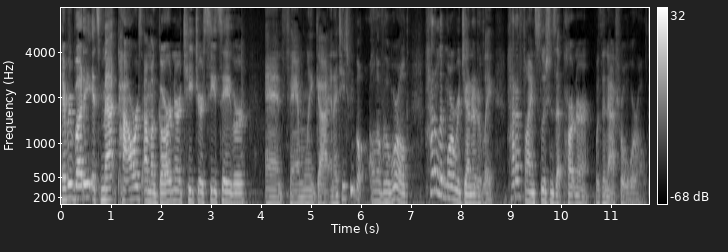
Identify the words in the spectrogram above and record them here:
Hey everybody, it's Matt Powers. I'm a gardener, teacher, seed saver, and family guy. And I teach people all over the world how to live more regeneratively, how to find solutions that partner with the natural world.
